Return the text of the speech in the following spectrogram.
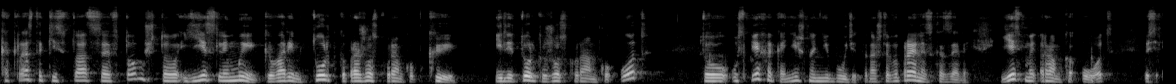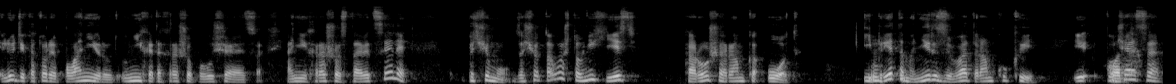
как раз-таки ситуация в том, что если мы говорим только про жесткую рамку к или только жесткую рамку от, то успеха, конечно, не будет. Потому что вы правильно сказали, есть рамка от, то есть люди, которые планируют, у них это хорошо получается, они хорошо ставят цели. Почему? За счет того, что у них есть хорошая рамка от, и при этом они развивают рамку к. И получается, вот.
